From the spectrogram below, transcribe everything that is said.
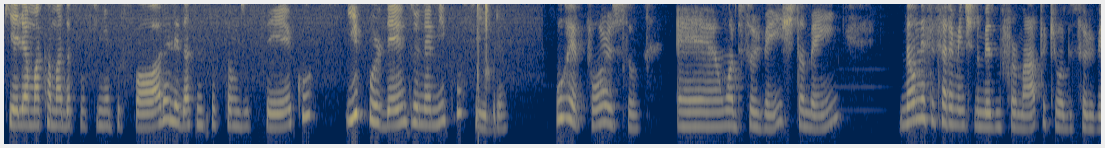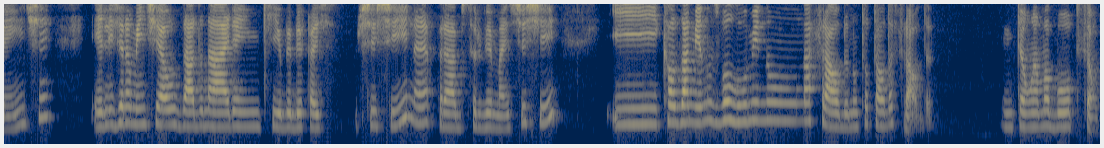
que ele é uma camada fofinha por fora, ele dá sensação de seco e por dentro ele é microfibra. O reforço é um absorvente também, não necessariamente no mesmo formato que o absorvente. Ele geralmente é usado na área em que o bebê faz xixi, né, para absorver mais xixi e causar menos volume no, na fralda, no total da fralda. Então é uma boa opção.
